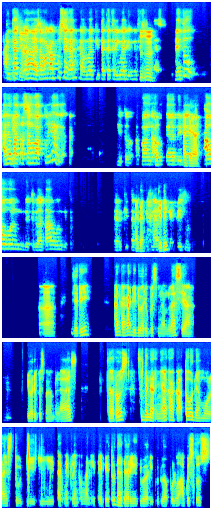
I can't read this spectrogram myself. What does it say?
Sama kita kampusnya? ah, sama kampusnya kan, karena kita keterima di universitas. Nah itu ada Iya. batasan waktunya nggak, Kak? gitu. Apa nggak Oh, boleh lebih dari ada. tahun gitu, dua tahun gitu? Dari kita Ada. ketika Jadi itu. heeh, jadi kan Kakak di 2019 ya? Hmm. 2019, terus sebenarnya Kakak tuh udah mulai studi di Teknik Lingkungan ITB itu udah dari 2020 Agustus.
